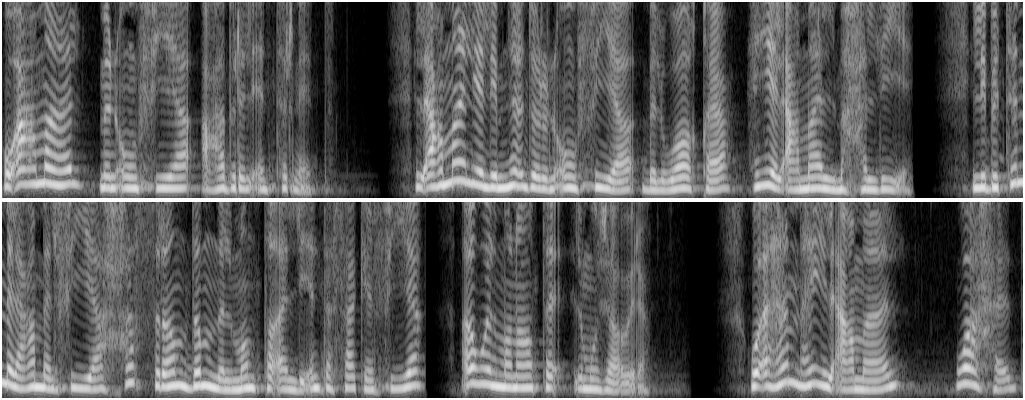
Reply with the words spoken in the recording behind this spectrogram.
وأعمال منقوم فيها عبر الإنترنت. الأعمال يلي بنقدر نقوم فيها بالواقع هي الأعمال المحلية اللي بيتم العمل فيها حصراً ضمن المنطقة اللي أنت ساكن فيها أو المناطق المجاورة. وأهم هي الأعمال واحد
